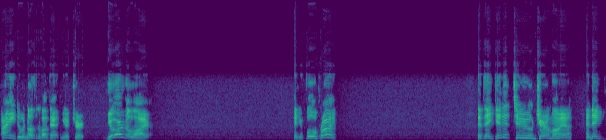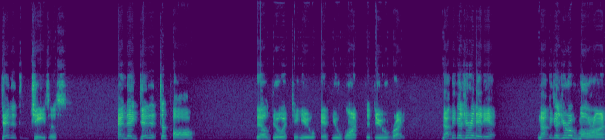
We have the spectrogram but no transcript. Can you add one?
I ain't doing nothing about that in your church. You're the liar. And you're full of pride. If they did it to Jeremiah and they did it to Jesus, and they did it to Paul. They'll do it to you if you want to do right. Not because you're an idiot, not because you're a moron,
